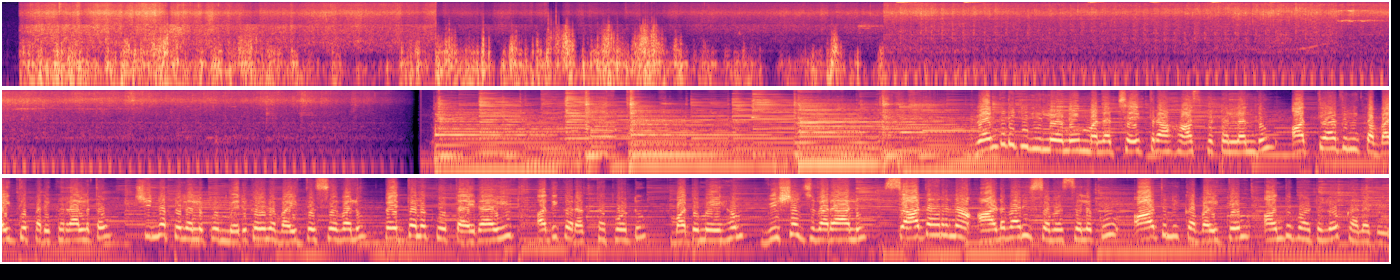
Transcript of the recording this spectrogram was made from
వెంకటగిరిలోని మన చైత్ర హాస్పిటల్ నందు అత్యాధునిక వైద్య పరికరాలతో చిన్నపిల్లలకు మెరుగైన వైద్య సేవలు పెద్దలకు థైరాయిడ్ అధిక రక్తపోటు మధుమేహం విష జ్వరాలు సాధారణ ఆడవారి సమస్యలకు ఆధునిక వైద్యం అందుబాటులో కలదు.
